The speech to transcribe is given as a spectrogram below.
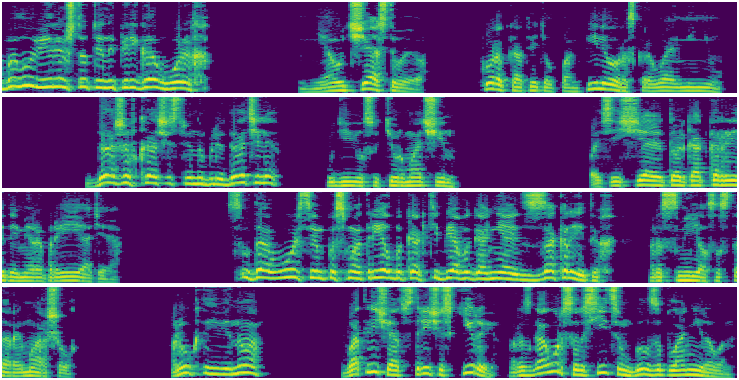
был уверен, что ты на переговорах». «Не участвую», — коротко ответил Помпилио, раскрывая меню. «Даже в качестве наблюдателя?» — удивился Тюрмачин. «Посещаю только открытые мероприятия». «С удовольствием посмотрел бы, как тебя выгоняют с закрытых», — рассмеялся старый маршал. «Рук-то и вино?» В отличие от встречи с Кирой, разговор с арсийцем был запланирован.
